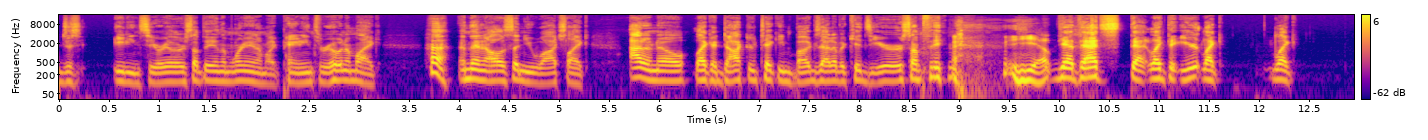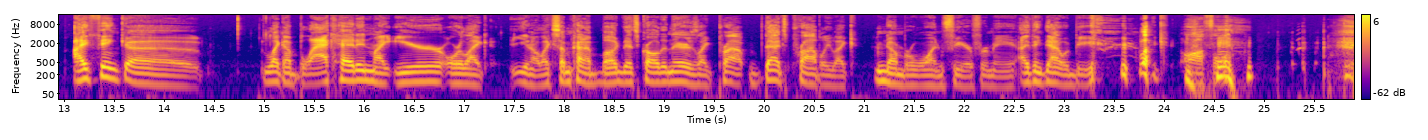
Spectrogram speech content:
just eating cereal or something in the morning, and I'm like painting through, and I'm like, huh, and then all of a sudden you watch like. I don't know, like a doctor taking bugs out of a kid's ear or something. yep. Yeah, that's that like the ear like like I think uh like a blackhead in my ear or like you know like some kind of bug that's crawled in there is like pro- that's probably like number one fear for me. I think that would be like awful.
